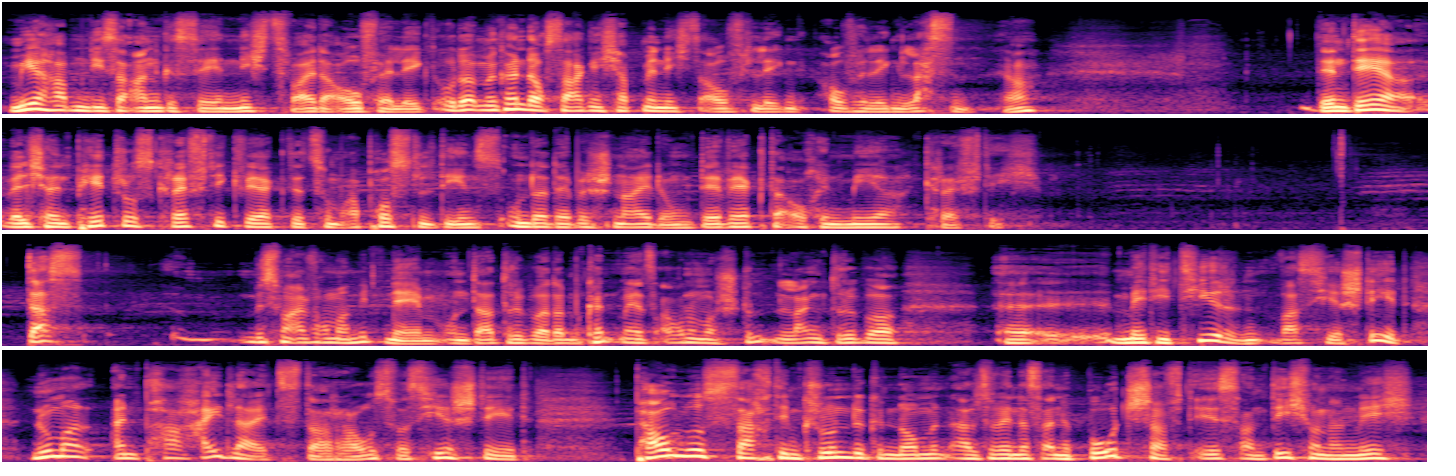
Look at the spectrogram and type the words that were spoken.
Mir haben diese Angesehen nichts weiter auferlegt. Oder man könnte auch sagen, ich habe mir nichts auferlegen, auferlegen lassen. Ja? Denn der, welcher in Petrus kräftig wirkte zum Aposteldienst unter der Beschneidung, der wirkte auch in mir kräftig. Das müssen wir einfach mal mitnehmen und darüber, da könnten wir jetzt auch noch mal stundenlang drüber äh, meditieren, was hier steht. Nur mal ein paar Highlights daraus, was hier steht. Paulus sagt im Grunde genommen, also wenn das eine Botschaft ist an dich und an mich,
